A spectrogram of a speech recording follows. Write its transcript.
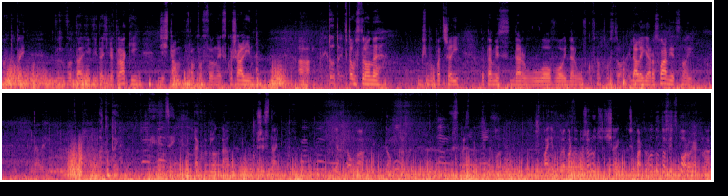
No i tutaj w, w oddali widać wiatraki, gdzieś tam w tamtą stronę jest Koszalin, a tutaj w tą stronę, gdybyśmy popatrzyli, to tam jest Darłowo i Darłówko w tamtą stronę. I dalej Jarosławiec, no i dalej. A tutaj mniej więcej tak wygląda przystań jachtowa w Domkach z perspektywy wody. Fajnie, w ogóle bardzo dużo ludzi dzisiaj. Czy bardzo? No dosyć sporo jak na,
